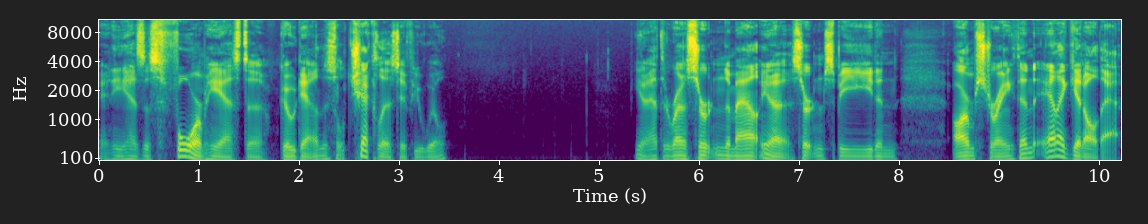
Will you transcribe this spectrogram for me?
And he has this form he has to go down, this little checklist, if you will. you know have to run a certain amount, you know, a certain speed and arm strength, and and I get all that.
